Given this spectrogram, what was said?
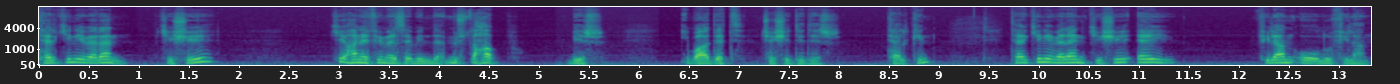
telkini veren kişi ki Hanefi mezhebinde müstahap bir ibadet çeşididir telkin. Telkini veren kişi ey filan oğlu filan.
